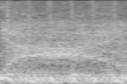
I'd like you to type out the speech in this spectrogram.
die.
